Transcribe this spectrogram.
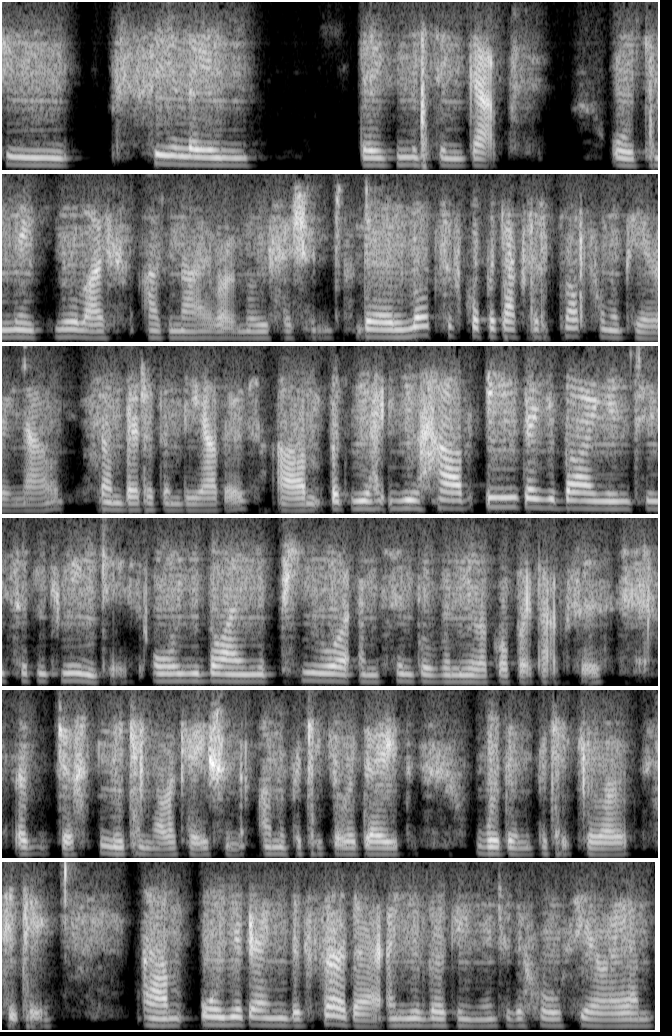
to fill in those missing gaps or to make your life as an IRO more efficient. There are lots of corporate access platforms appearing now, some better than the others. Um, but you, you have either you're buying into certain communities or you're buying a pure and simple vanilla corporate access that's just meeting allocation on a particular date within a particular city um, or you're going a bit further and you're looking into the whole CRM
